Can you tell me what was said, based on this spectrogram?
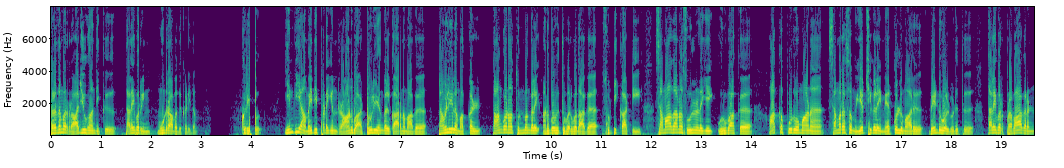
பிரதமர் ராஜீவ்காந்திக்கு தலைவரின் மூன்றாவது கடிதம். குறிப்பு இந்திய அமைதிப்படையின் இராணுவ அட்டூழியங்கள் காரணமாக தமிழீழ மக்கள் தாங்கோனா துன்பங்களை அனுபவித்து வருவதாக சுட்டிக்காட்டி சமாதான சூழ்நிலையை உருவாக்க ஆக்கப்பூர்வமான சமரச முயற்சிகளை மேற்கொள்ளுமாறு வேண்டுகோள் விடுத்து தலைவர் பிரபாகரன்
